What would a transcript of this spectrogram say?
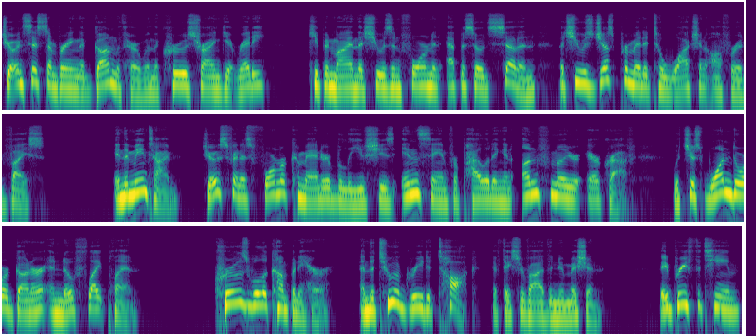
Joe insists on bringing a gun with her when the crews try and get ready. Keep in mind that she was informed in episode 7 that she was just permitted to watch and offer advice. In the meantime, Josefina's former commander believes she is insane for piloting an unfamiliar aircraft with just one door gunner and no flight plan. Cruz will accompany her, and the two agree to talk if they survive the new mission. They brief the team.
